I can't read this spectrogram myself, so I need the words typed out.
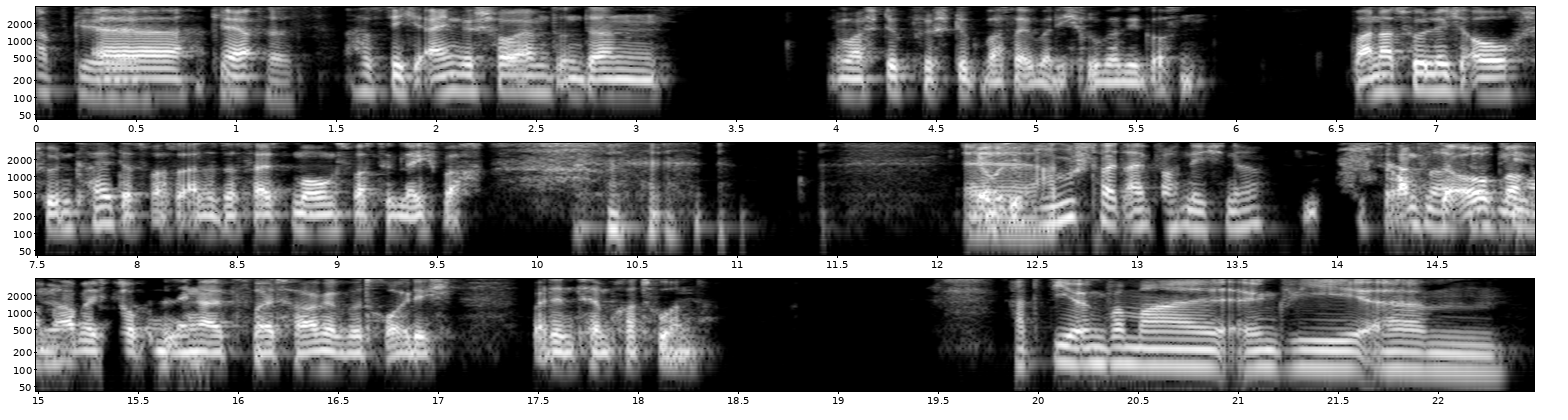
Abgekippt Äh, ja. hast. hast dich eingeschäumt und dann immer Stück für Stück Wasser über dich rüber gegossen. War natürlich auch schön kalt, das Wasser. Also das heißt, morgens warst du gleich wach. Ja, aber Äh, du duscht halt einfach nicht, ne? Kannst du auch machen, aber ich glaube, länger als zwei Tage wird räudig bei den Temperaturen. Hattet ihr irgendwann mal irgendwie, ähm,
